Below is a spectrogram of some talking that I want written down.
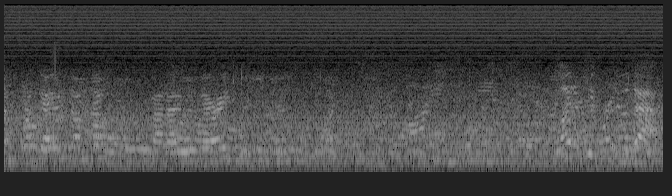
lunch one day or people do that?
